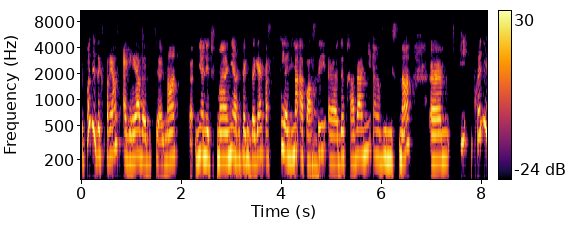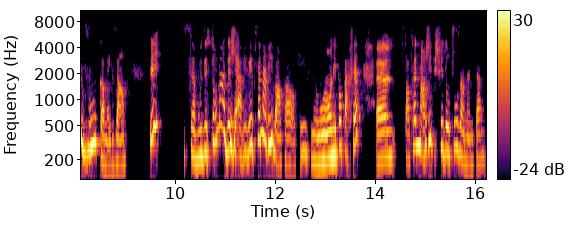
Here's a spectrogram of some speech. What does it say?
Ce pas des expériences agréables habituellement, ni un étouffement, ni un réflexe de gag parce que l'aliment a passé euh, de travers, ni un vomissement. Euh, puis prenez-vous comme exemple. ça vous est sûrement déjà arrivé, puis ça m'arrive encore, OK? On n'est pas parfaite. je suis en train de manger, puis je fais d'autres choses en même temps.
